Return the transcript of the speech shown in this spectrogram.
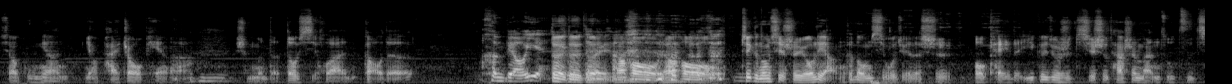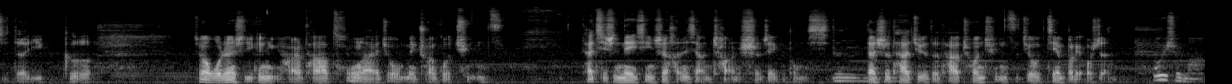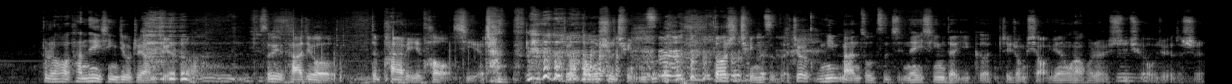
小姑娘要拍照片啊什么的，都喜欢搞得很表演。对对 对，然后然后 这个东西是有两个东西，我觉得是 OK 的。一个就是其实它是满足自己的一个，就像我认识一个女孩，她从来就没穿过裙子，她其实内心是很想尝试这个东西，嗯，但是他觉得他穿裙子就见不了人。为什么？不知道他内心就这样觉得，所以他就就拍了一套写真，就都是裙子，都是裙子的。就你满足自己内心的一个这种小愿望或者需求，我觉得是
